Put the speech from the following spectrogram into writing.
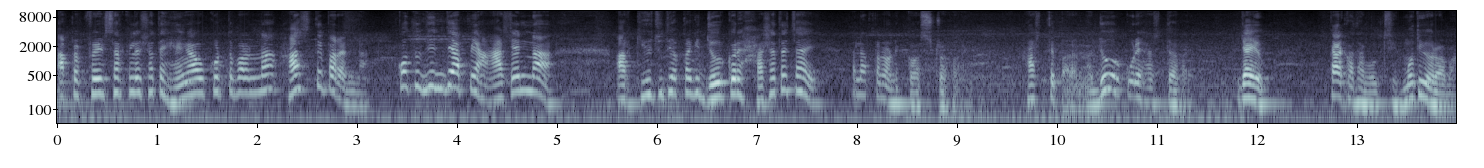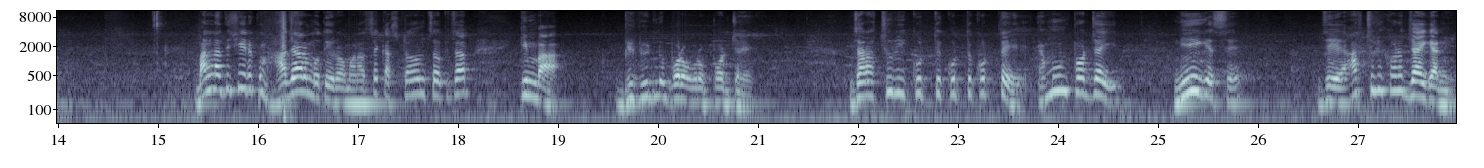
আপনার ফ্রেন্ড সার্কেলের সাথে হ্যাং আউট করতে পারেন না, হাসতে পারেন না। কতদিন যে আপনি হাসেন না। আর কেউ যদি আপনাকে জোর করে হাসাতে চায়, তাহলে আপনার অনেক কষ্ট হয়। হাসতে পারেন না। জোর করে হাসতে হয়। যাই হোক, কার কথা বলছি? মতিউর রহমান। বাংলাদেশে এরকম হাজার মতিউর রহমান আছে কাস্টমস অফিসার কিংবা বিভিন্ন বড় বড় পর্যায়ে। যারা চুরি করতে করতে করতে এমন পর্যায়ে নিয়ে গেছে যে আর চুরি করার জায়গা নেই।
